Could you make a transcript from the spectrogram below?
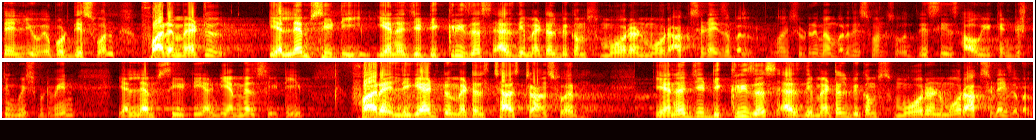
tell you about this one for a metal LMCT energy decreases as the metal becomes more and more oxidizable one should remember this one. So, this is how you can distinguish between LMCT and MLCT. For a ligand to metal charge transfer energy decreases as the metal becomes more and more oxidizable.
